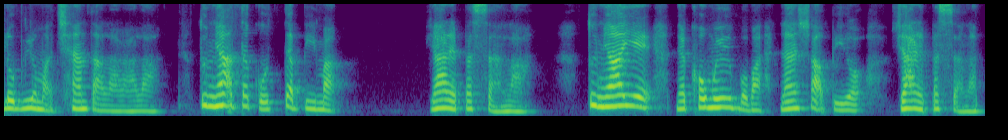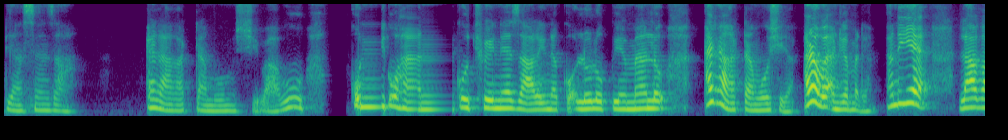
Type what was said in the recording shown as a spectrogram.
လှုပ်ပြီးတော့မှချမ်းသာလာတာလားသူများအသက်ကိုတက်ပြီးမှရတဲ့ပတ်စံလားသူများရဲ့မျက်ခုံးမွေးပေါ်မှာလမ်းလျှောက်ပြီးတော့ရတဲ့ပတ်စံလားပြန်စဉ်းစားအဲ့ဒါကတန်ဖိုးမရှိပါဘူး ကိုနီကိုဟန်ကိုချွေးနေစားလေးနဲ့ကိုအလိုလိုပင်မန်းလို့အဲ့ဒါကတန်ဖိုးရှိတာအဲ့တော့ပဲအန်ဒီကမှတ်တယ်အန်ဒီရဲ့လာက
